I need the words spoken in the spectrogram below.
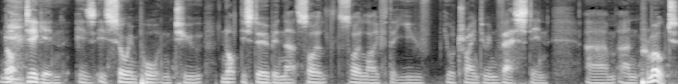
not digging is is so important to not disturbing that soil soil life that you've you're trying to invest in um, and promote.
